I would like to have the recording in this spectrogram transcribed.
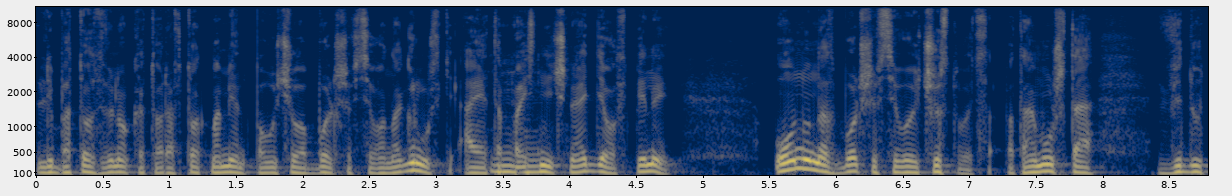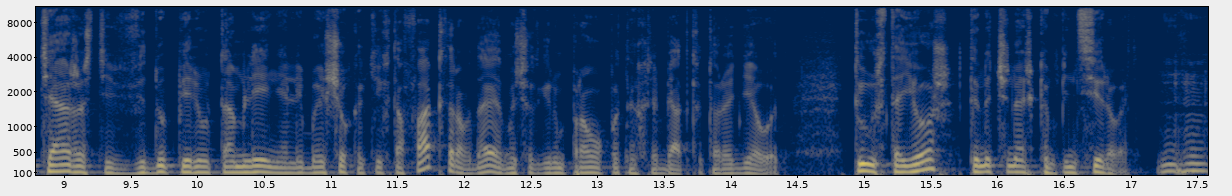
либо то звено, которое в тот момент получило больше всего нагрузки, а это mm-hmm. поясничный отдел спины, он у нас больше всего и чувствуется, потому что ввиду тяжести, ввиду переутомления, либо еще каких-то факторов, да, мы сейчас говорим про опытных ребят, которые делают, ты устаешь, ты начинаешь компенсировать. Угу.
